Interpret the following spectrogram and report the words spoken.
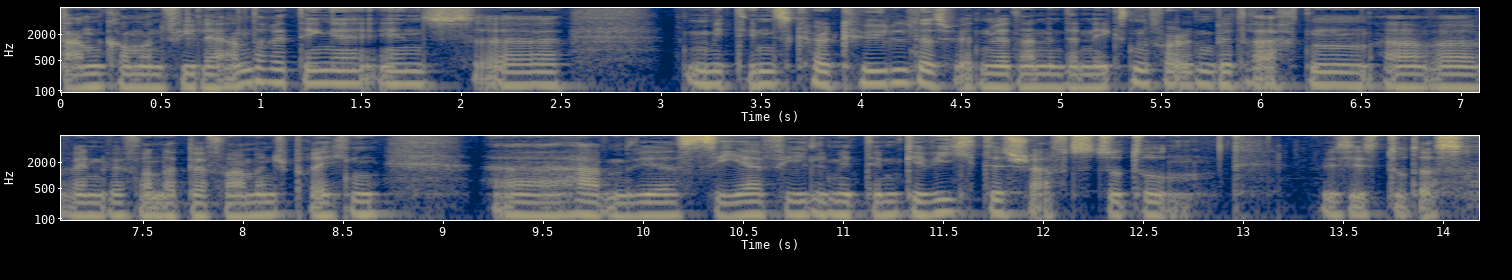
dann kommen viele andere Dinge ins, äh, mit ins Kalkül. Das werden wir dann in den nächsten Folgen betrachten. Aber wenn wir von der Performance sprechen, äh, haben wir sehr viel mit dem Gewicht des Schafts zu tun. Wie siehst du das?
